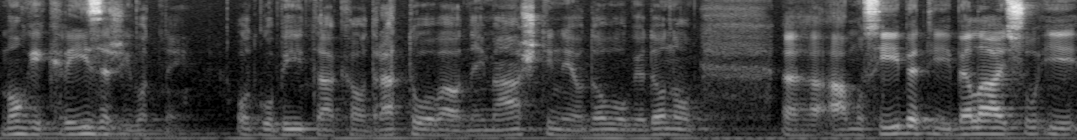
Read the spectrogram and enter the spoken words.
mnoge krize životne. Od gubitaka od ratova od neimaštine od ovog i od onog. E, a musibeti i belaj su i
